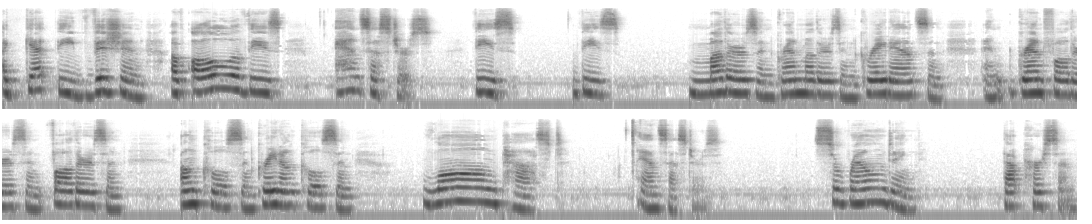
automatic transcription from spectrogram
I get the vision of all of these ancestors, these these mothers and grandmothers and great aunts and and grandfathers and fathers and uncles and great uncles and long past ancestors surrounding that person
